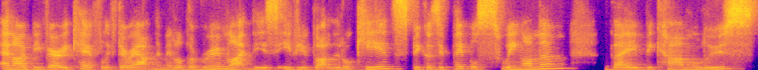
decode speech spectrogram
And I'd be very careful if they're out in the middle of the room like this, if you've got little kids, because if people swing on them, they become loose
